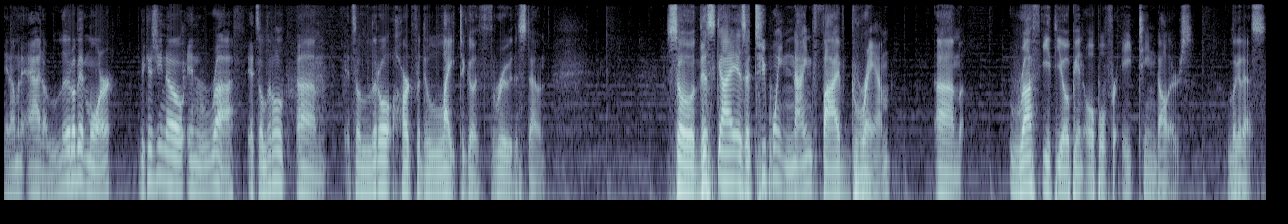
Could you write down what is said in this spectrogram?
And I'm going to add a little bit more because you know in rough it's a little um, it's a little hard for the light to go through the stone. So this guy is a 2.95 gram um, rough Ethiopian opal for $18. Look at this.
